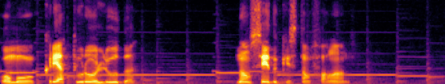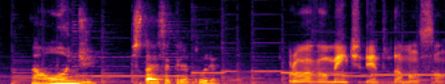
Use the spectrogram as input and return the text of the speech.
como criatura olhuda. Não sei do que estão falando. Aonde está essa criatura? Provavelmente dentro da mansão.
